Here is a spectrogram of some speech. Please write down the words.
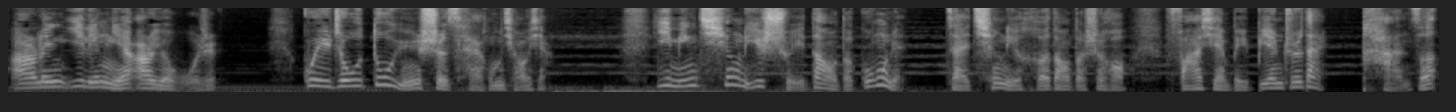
二零一零年二月五日，贵州都匀市彩虹桥下，一名清理水道的工人在清理河道的时候，发现被编织袋、毯子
